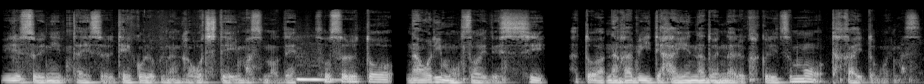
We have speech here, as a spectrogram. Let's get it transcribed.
ウイルスに対する抵抗力なんか落ちていますので、うん、そうすると治りも遅いですし、あとは長引いて肺炎などになる確率も高いと思います。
